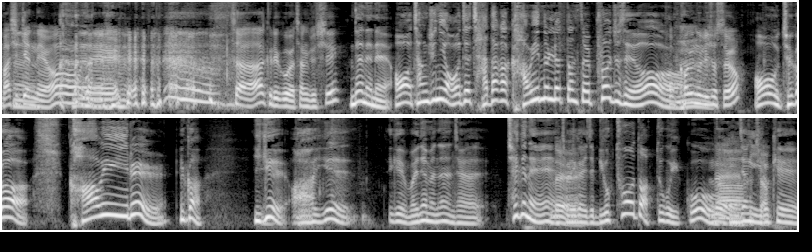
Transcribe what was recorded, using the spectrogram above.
맛있겠네요. 네. 자 그리고 장준 씨, 네네네. 어, 장준이 어제 자다가 가위 눌렸던 썰 풀어주세요. 어, 가위 눌리셨어요? 어, 제가 가위를, 그러니까 이게, 아, 이게, 이게 왜냐면은 제가 최근에 네. 저희가 이제 미국 투어도 앞두고 있고 네, 굉장히 그쵸. 이렇게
